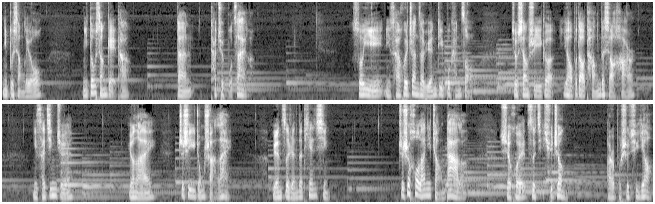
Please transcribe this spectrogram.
你不想留，你都想给他，但他却不在了。所以你才会站在原地不肯走，就像是一个要不到糖的小孩儿。你才惊觉，原来这是一种耍赖，源自人的天性。只是后来你长大了，学会自己去挣，而不是去要。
